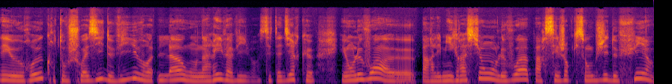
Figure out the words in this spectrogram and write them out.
est heureux quand on choisit de vivre là où on arrive à vivre. C'est-à-dire que, et on le voit euh, par les migrations, on le voit par ces gens qui sont obligés de fuir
